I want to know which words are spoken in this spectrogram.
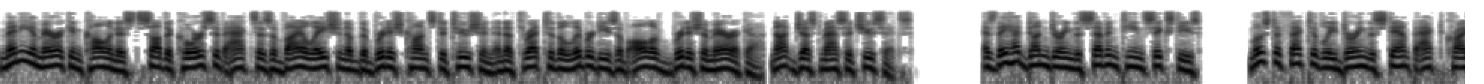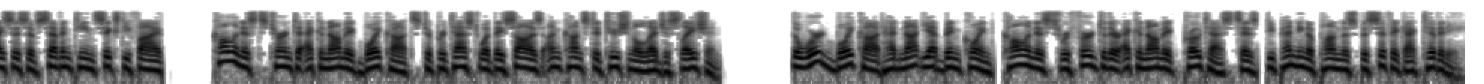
Many American colonists saw the Coercive Acts as a violation of the British Constitution and a threat to the liberties of all of British America, not just Massachusetts. As they had done during the 1760s—most effectively during the Stamp Act crisis of 1765, Colonists turned to economic boycotts to protest what they saw as unconstitutional legislation. The word boycott had not yet been coined, colonists referred to their economic protests as, depending upon the specific activity,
